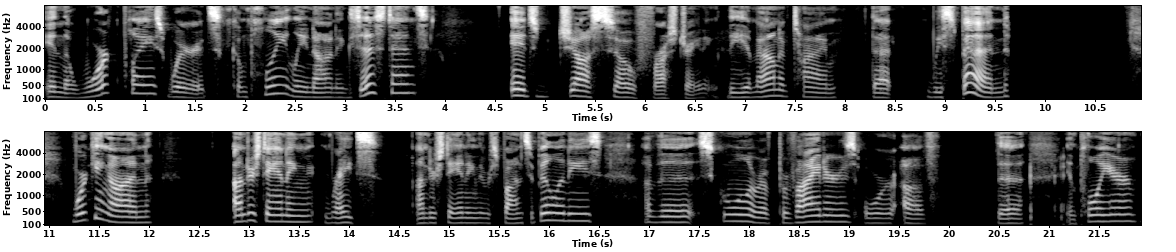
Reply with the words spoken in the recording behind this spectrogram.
in the workplace where it's completely non existent. It's just so frustrating. The amount of time that we spend working on understanding rights, understanding the responsibilities of the school or of providers or of the employer,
